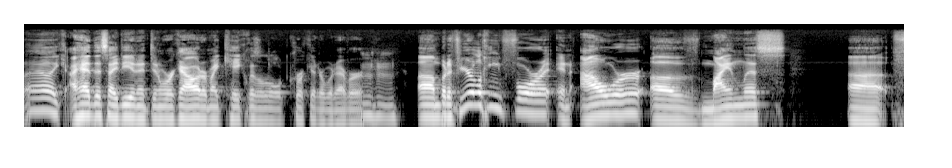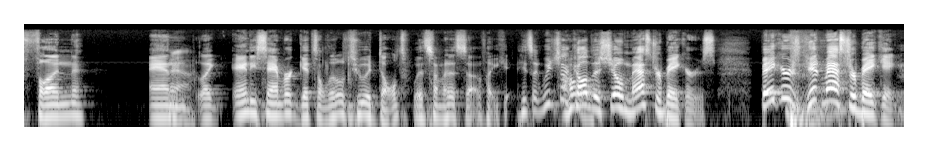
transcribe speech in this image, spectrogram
uh, like i had this idea and it didn't work out or my cake was a little crooked or whatever Mm-hmm. um, but if you're looking for an hour of mindless uh, fun and Yeah. like Andy Samberg gets a little too adult with some of the stuff. Like he's like, we should Oh. called this show Master Bakers. Bakers get master baking.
